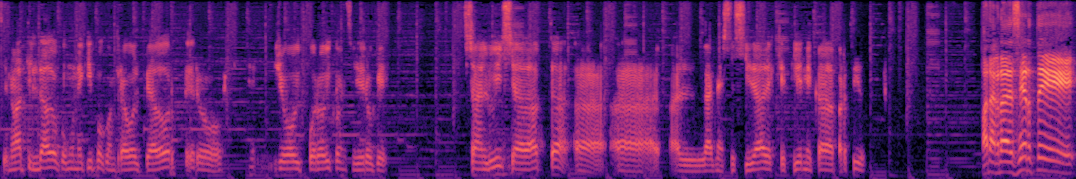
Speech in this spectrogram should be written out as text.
se nos ha tildado como un equipo contragolpeador, pero yo hoy por hoy considero que San Luis se adapta a, a las necesidades que tiene cada partido. Para agradecerte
